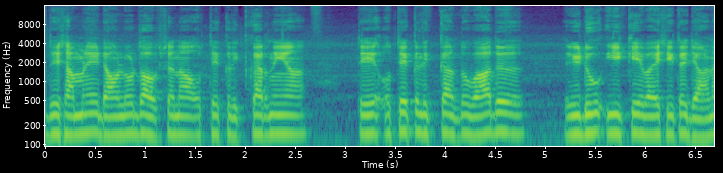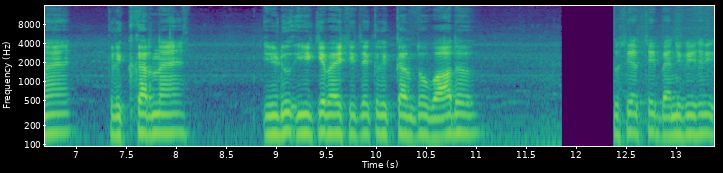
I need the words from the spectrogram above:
ਦੇ ਸਾਹਮਣੇ ਡਾਊਨਲੋਡ ਦਾ ਆਪਸ਼ਨ ਆ ਉੱਤੇ ਕਲਿੱਕ ਕਰਨੀ ਆ। ਤੇ ਉੱਤੇ ਕਲਿੱਕ ਕਰਨ ਤੋਂ ਬਾਅਦ ਰੀਡੂ ਈ ਕੇਵਾਈਸੀ ਤੇ ਜਾਣਾ ਹੈ। ਕਲਿੱਕ ਕਰਨਾ ਹੈ। ਰੀਡੂ ਈ ਕੇਵਾਈਸੀ ਤੇ ਕਲਿੱਕ ਕਰਨ ਤੋਂ ਬਾਅਦ ਤੁਸੀਂ ਇੱਥੇ ਬੈਨੀਫੀਸ਼ਰੀ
